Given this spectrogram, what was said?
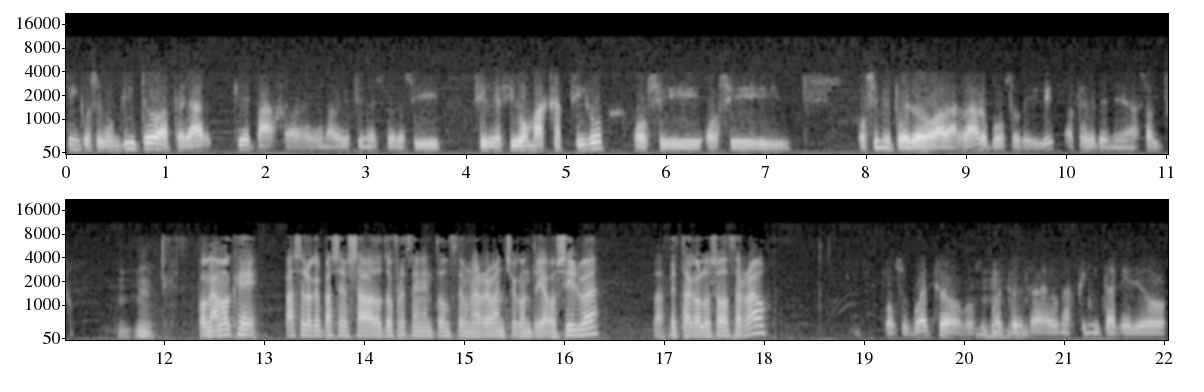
cinco segunditos a esperar qué pasa una vez que estoy en el suelo, si, si recibo más castigo o si, o si, o si me puedo agarrar o puedo sobrevivir termine el asalto. Pongamos que pase lo que pase el sábado, te ofrecen entonces una revancha con Thiago Silva. ¿La aceptas con los ojos cerrados? Por supuesto, por supuesto. Esa es una espinita que yo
